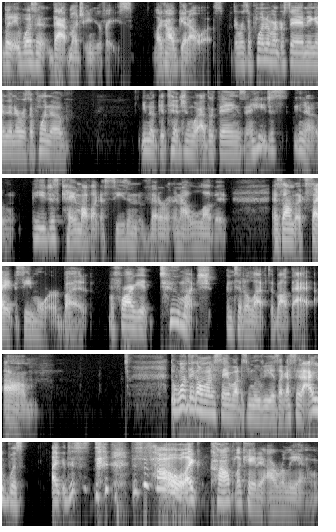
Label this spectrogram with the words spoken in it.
but it wasn't that much in your face, like how Get Out was. There was a point of understanding, and then there was a point of, you know, contention with other things. And he just, you know, he just came off like a seasoned veteran, and I love it. And so I'm excited to see more. But before I get too much into the left about that, um, the one thing I want to say about this movie is like I said, I was like this is this is how like complicated I really am.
